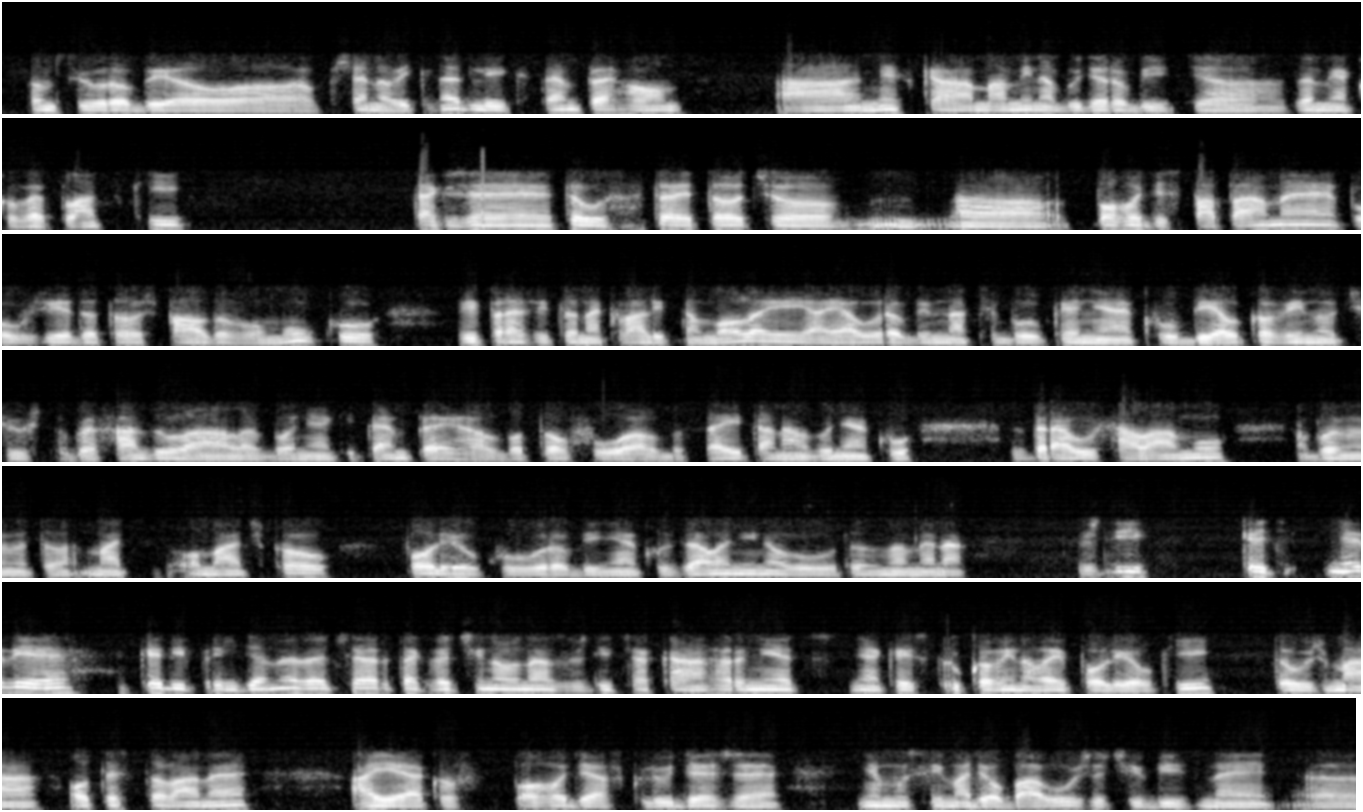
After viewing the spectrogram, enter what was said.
som si urobil pšenový knedlík s tempehom a dneska mamina bude robiť zemiakové placky. Takže to, to je to, čo v pohode spapáme, použije do toho špaldovú múku, vypraží to na kvalitnom oleji a ja urobím na cibulke nejakú bielkovinu, či už to bude fazula, alebo nejaký tempeh, alebo tofu, alebo seitan, alebo nejakú zdravú salámu a budeme to mať s omáčkou. Polievku urobí nejakú zeleninovú, to znamená vždy, keď nevie, kedy prídeme večer, tak väčšinou nás vždy čaká hrniec nejakej strukovinovej polievky. To už má otestované a je ako v pohode a v kľude, že nemusí mať obavu, že či by sme e,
